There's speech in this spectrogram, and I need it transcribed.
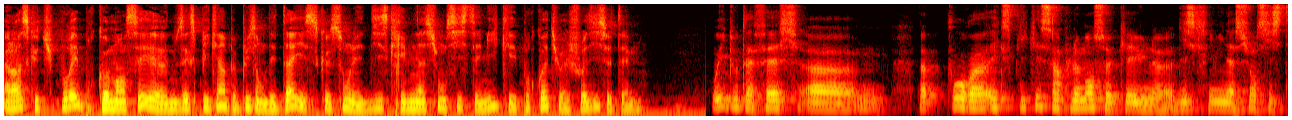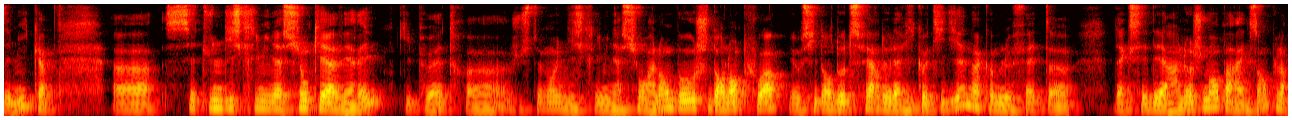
Alors, est-ce que tu pourrais, pour commencer, euh, nous expliquer un peu plus en détail ce que sont les discriminations systémiques et pourquoi tu as choisi ce thème? Oui, tout à fait. Euh, bah, pour euh, expliquer simplement ce qu'est une discrimination systémique, c'est une discrimination qui est avérée, qui peut être justement une discrimination à l'embauche, dans l'emploi, mais aussi dans d'autres sphères de la vie quotidienne, hein, comme le fait d'accéder à un logement, par exemple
